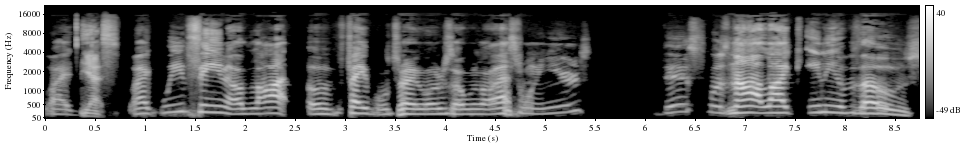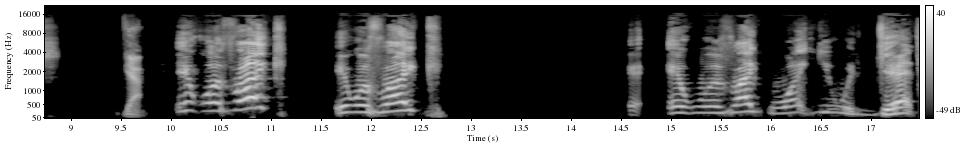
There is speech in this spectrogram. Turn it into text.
Like yes. like we've seen a lot of Fable trailers over the last 20 years. This was not like any of those. Yeah. It was like it was like it, was like what you would get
